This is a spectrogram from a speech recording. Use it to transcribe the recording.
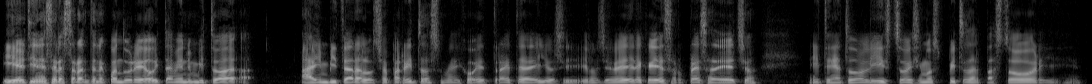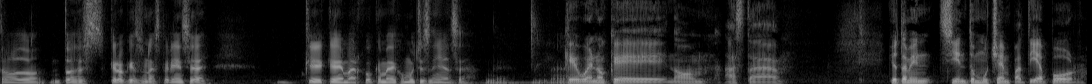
Y él tiene ese restaurante en Ecuandureo y también invitó a, a invitar a los chaparritos. Me dijo, oye, tráete a ellos y, y los llevé. Le caí de sorpresa, de hecho. Y tenía todo listo. Hicimos pizzas al pastor y, y todo. Entonces, creo que es una experiencia que, que me marcó, que me dejó mucha enseñanza. Qué bueno que, no, hasta... Yo también siento mucha empatía por,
